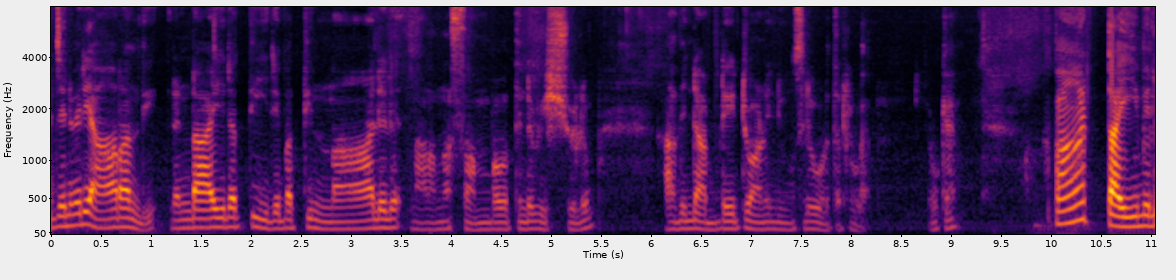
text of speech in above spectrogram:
ജനുവരി ആറാം തീയതി രണ്ടായിരത്തി ഇരുപത്തി നാലിൽ നടന്ന സംഭവത്തിന്റെ വിഷ്വലും അതിന്റെ അപ്ഡേറ്റുമാണ് ന്യൂസിൽ കൊടുത്തിട്ടുള്ളത്. ഓക്കെ അപ്പോൾ ആ ടൈമിൽ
